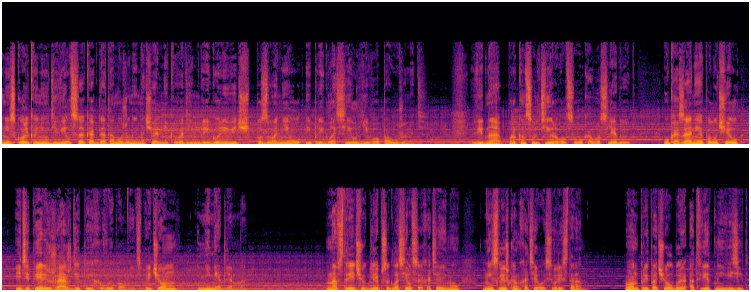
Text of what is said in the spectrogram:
нисколько не удивился, когда таможенный начальник Вадим Григорьевич позвонил и пригласил его поужинать. Видно, проконсультировался у кого следует, указания получил и теперь жаждет их выполнить, причем немедленно. На встречу Глеб согласился, хотя ему не слишком хотелось в ресторан. Он предпочел бы ответный визит.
